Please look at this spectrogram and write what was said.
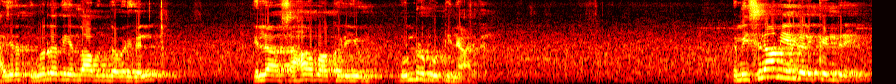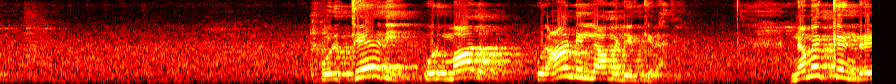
ஹஜரத் உமர்ரதி அல்லா என்பவர்கள் எல்லா சஹாபாக்களையும் ஒன்று கூட்டினார்கள். நம் இஸ்லாமியர்களுக்கென்று ஒரு தேதி ஒரு மாதம் ஒரு ஆண்டு இல்லாமல் இருக்கிறது. நமக்கென்று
